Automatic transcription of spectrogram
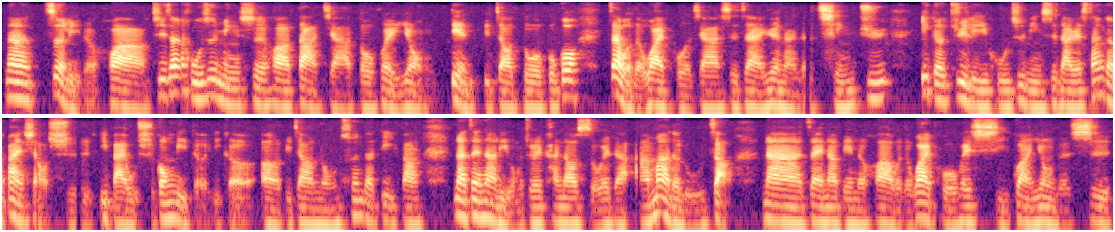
那这里的话，其实，在胡志明市的话，大家都会用电比较多。不过，在我的外婆家是在越南的清居，一个距离胡志明市大约三个半小时、一百五十公里的一个呃比较农村的地方。那在那里，我们就会看到所谓的阿嬷的炉灶。那在那边的话，我的外婆会习惯用的是。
